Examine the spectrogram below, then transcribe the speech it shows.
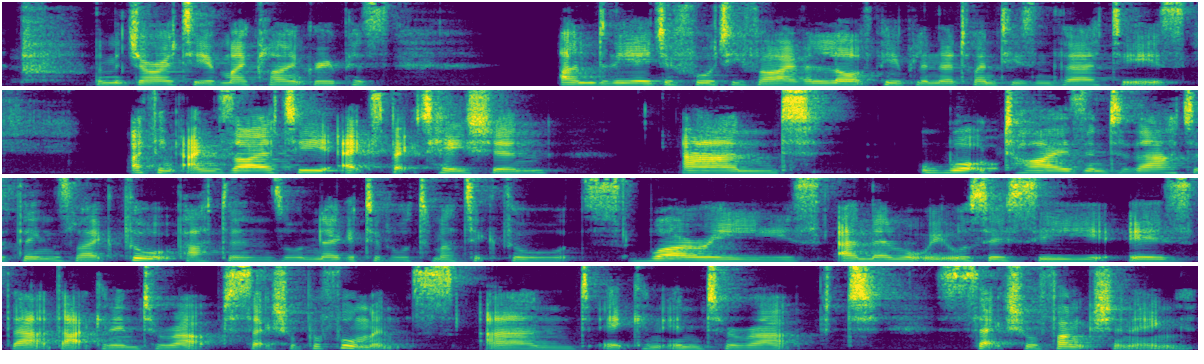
the majority of my client group is under the age of 45 a lot of people in their 20s and 30s i think anxiety expectation And what ties into that are things like thought patterns or negative automatic thoughts, worries. And then what we also see is that that can interrupt sexual performance and it can interrupt sexual functioning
